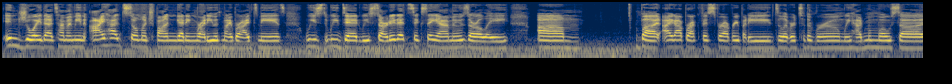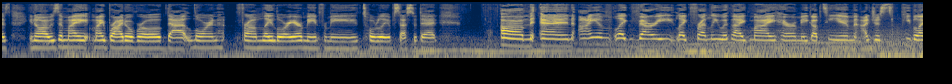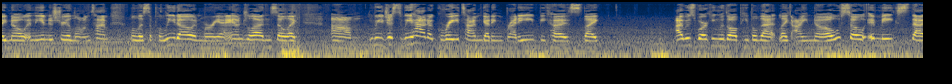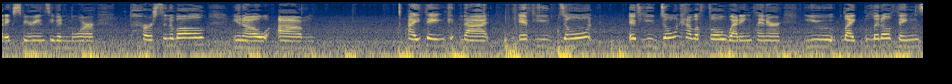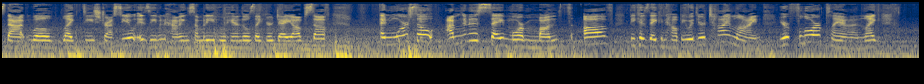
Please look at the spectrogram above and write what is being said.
enjoy that time. I mean, I had so much fun getting ready with my bridesmaids. We we did. We started at 6 a.m. It was early. Um but I got breakfast for everybody delivered to the room. We had mimosas. You know, I was in my my bridal robe that Lauren from Les Laurier made for me. Totally obsessed with it. Um, and I am like very like friendly with like my hair and makeup team. I just people I know in the industry a long time, Melissa Polito and Maria Angela, and so like um, we just we had a great time getting ready because like I was working with all people that like I know, so it makes that experience even more personable. You know, um, I think that if you don't if you don't have a full wedding planner, you like little things that will like de-stress you is even having somebody who handles like your day of stuff. And more so, I'm gonna say more month of because they can help you with your timeline, your floor plan, like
